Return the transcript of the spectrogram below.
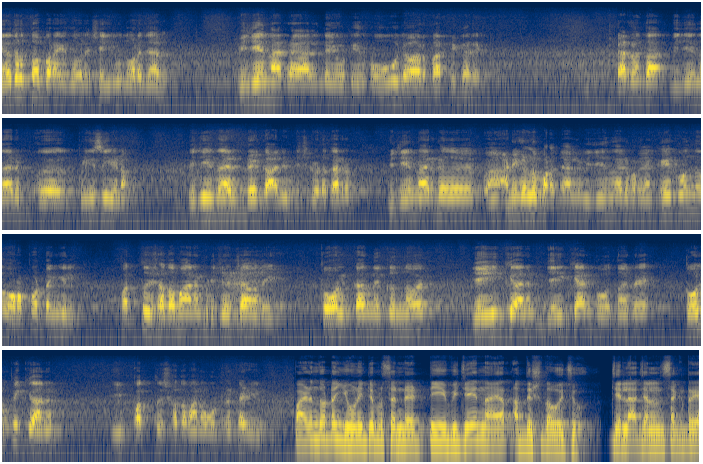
നേതൃത്വം പറയുന്ന പോലെ ചെയ്യൂ എന്ന് പറഞ്ഞാൽ വിജയൻ നായരുടെ കാലിന്റെ ചോട്ടിൽ നിന്ന് പോകൂല ആറ് പാർട്ടിക്കാർ കാരണം എന്താ? വിജയൻ നായർ പ്ലീസ് ചെയ്യണം. വിജയൻ നായരുടെ കാലിൽ പിടിച്ചിട്ട് കാരണം വിജയൻ നായരുടെ അണികൾ പറഞ്ഞാൽ വിജയൻ നായർ പറഞ്ഞാൽ കേൾക്കുമെന്ന് ഉറപ്പുണ്ടെങ്കിൽ പത്ത് ശതമാനം പിടിച്ചു വെച്ചാൽ മതി. തോൽക്കാൻ നിൽക്കുന്നവർ ജയിക്കാനും ജയിക്കാൻ പോകുന്നവരെ തോൽപ്പിക്കാനും ഈ പത്ത് ശതമാനം വോട്ടിന് കഴിയും. Pazhanthottam unit president T Vijayan Nair അധ്യക്ഷത വഹിച്ചു. ജില്ലാ general secretary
